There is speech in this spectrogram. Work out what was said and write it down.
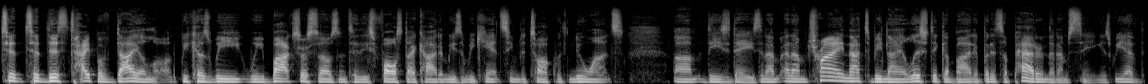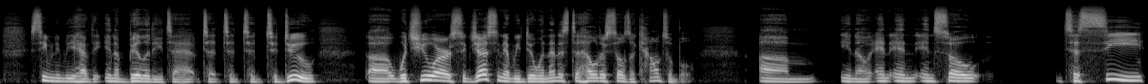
to to this type of dialogue because we we box ourselves into these false dichotomies and we can't seem to talk with nuance um, these days. And I'm and I'm trying not to be nihilistic about it, but it's a pattern that I'm seeing is we have seemingly have the inability to have, to to to to do uh, what you are suggesting that we do, and that is to hold ourselves accountable. Um, you know, and and and so to see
